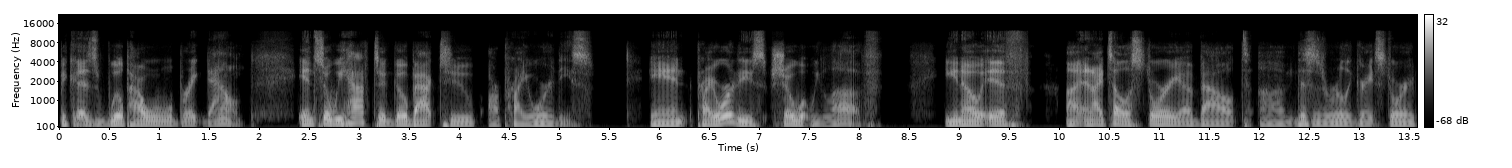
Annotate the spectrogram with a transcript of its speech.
because willpower will break down. And so we have to go back to our priorities. And priorities show what we love. You know, if uh, and I tell a story about um, this is a really great story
